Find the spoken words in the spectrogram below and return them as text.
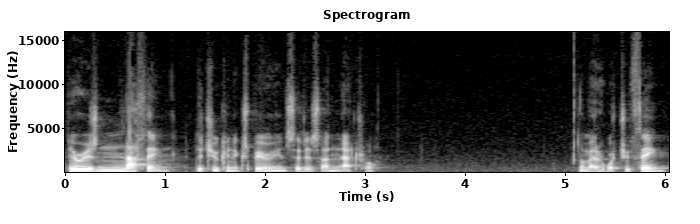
There is nothing that you can experience that is unnatural. No matter what you think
